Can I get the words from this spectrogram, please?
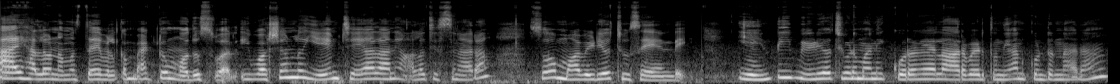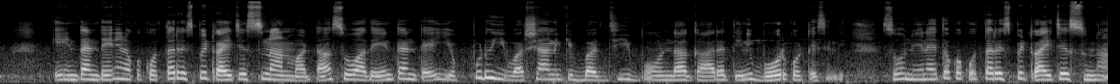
Hi hello namaste. Welcome back to మధుస్వాల్ ఈ వర్షంలో ఏం చేయాలని ఆలోచిస్తున్నారా? సో మా వీడియో చూసేయండి. ఏంటి వీడియో చూడమని కూరగాయలు ఆరబెడుతుంది అనుకుంటున్నారా? ఏంటంటే నేను ఒక కొత్త రెసిపీ ట్రై చేస్తున్నాను అనమాట సో అదేంటంటే ఎప్పుడు ఈ వర్షానికి బజ్జీ బోండా గారె తిని బోర్ కొట్టేసింది. సో నేనైతే ఒక కొత్త రెసిపీ ట్రై చేస్తున్నా.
